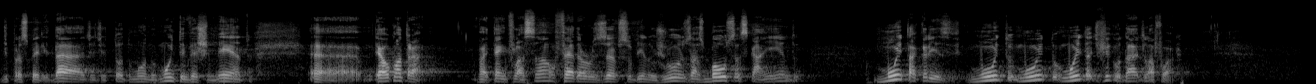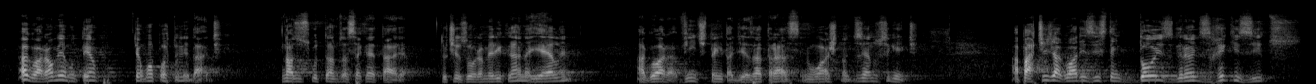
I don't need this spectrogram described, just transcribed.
de prosperidade, de todo mundo, muito investimento. É, é ao contrário. Vai ter inflação, Federal Reserve subindo juros, as bolsas caindo, muita crise, muito, muito, muita dificuldade lá fora. Agora, ao mesmo tempo, tem uma oportunidade. Nós escutamos a secretária do Tesouro americana, Yellen, agora, 20, 30 dias atrás, em Washington, dizendo o seguinte: a partir de agora existem dois grandes requisitos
